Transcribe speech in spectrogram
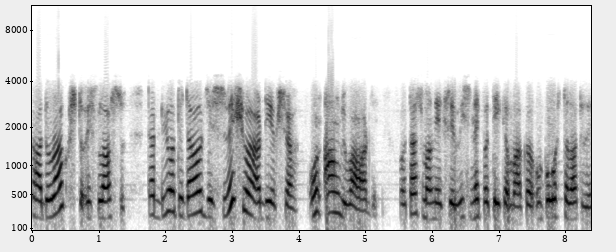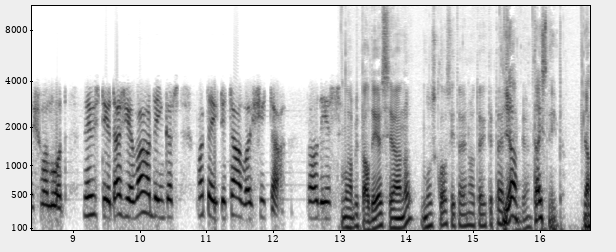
kādu rakstu es lasu, tad ļoti daudz ir svešu vārdi iekšā un angļu vārdi. Un tas, man liekas, ir viss nepatīkamāk un posta latviešu valoda. Nevis tie dažie vārdiņi, kas pateikti tā vai šitā. Paldies! Labi, paldies. Jā, nu, mūsu klausītāji noteikti ir Jā, taisnība. Jā. taisnība. Jā.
